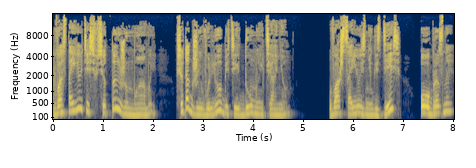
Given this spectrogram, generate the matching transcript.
Вы остаетесь все той же мамой, все так же его любите и думаете о нем. Ваш союзник здесь — образное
